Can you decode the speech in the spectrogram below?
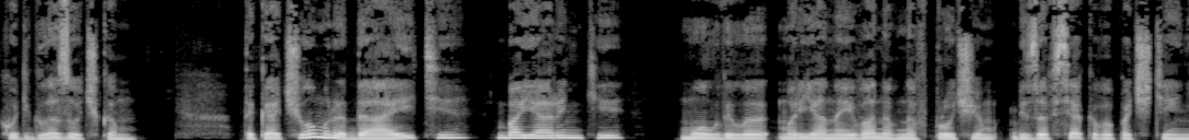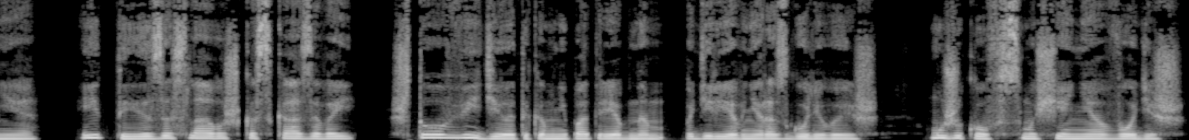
хоть глазочком. «Так о чем рыдаете, боярыньки?» — молвила Марьяна Ивановна, впрочем, безо всякого почтения. «И ты, Заславушка, сказывай, что в виде этаком непотребном по деревне разгуливаешь, мужиков в смущение вводишь.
